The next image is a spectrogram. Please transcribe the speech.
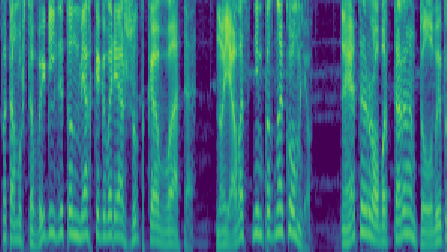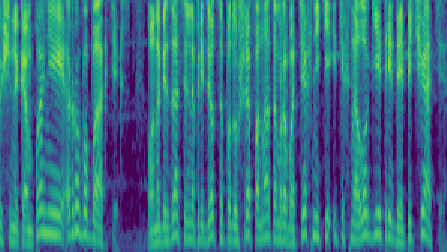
потому что выглядит он, мягко говоря, жутковато. Но я вас с ним познакомлю. Это робот-тарантул, выпущенный компанией RoboBactics. Он обязательно придется по душе фанатам роботехники и технологии 3D-печати.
